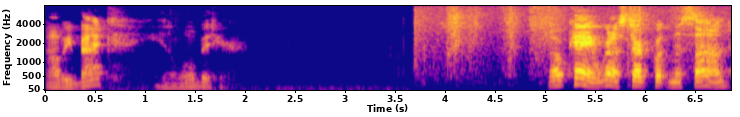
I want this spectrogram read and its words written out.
I'll be back in a little bit here. Okay, we're going to start putting this on.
